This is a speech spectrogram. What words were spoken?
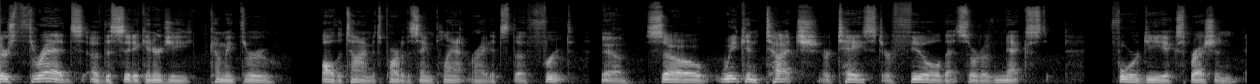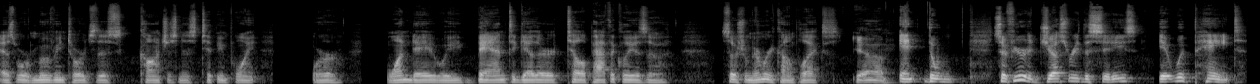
there's threads of the Siddhic energy coming through all the time. It's part of the same plant, right? It's the fruit. Yeah. So we can touch or taste or feel that sort of next 4D expression as we're moving towards this consciousness tipping point where one day we band together telepathically as a social memory complex. Yeah. And the so if you were to just read the siddhis, it would paint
